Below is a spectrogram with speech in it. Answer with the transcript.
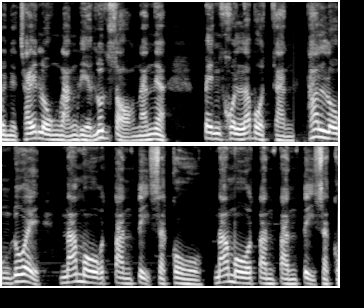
ยเนี่ยใช้ลงหลังเหรียญรุ่นสองนั้นเนี่ยเป็นคนละบทกัน ท่านลงด้วยนะโมตันติสโกนะโมตันตันติสโก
